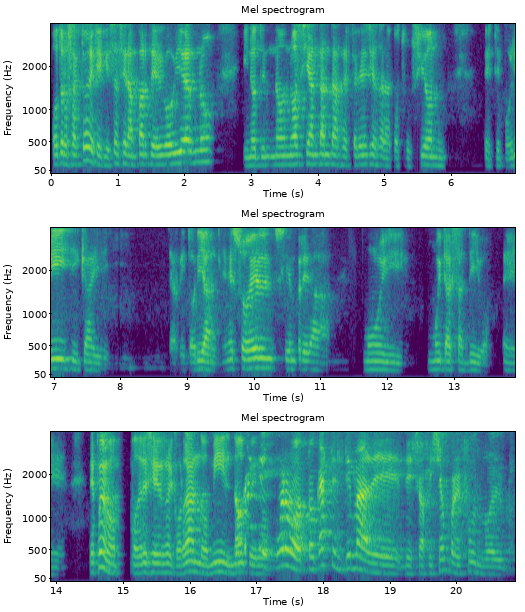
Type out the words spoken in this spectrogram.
otros actores que quizás eran parte del gobierno y no, no, hacían tantas referencias a la construcción este, política y, territorial. En eso él siempre era muy, muy taxativo. Eh, después podré seguir recordando mil, ¿no? Tocaste, Pero... tocaste el tema de, de su afición por el fútbol.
